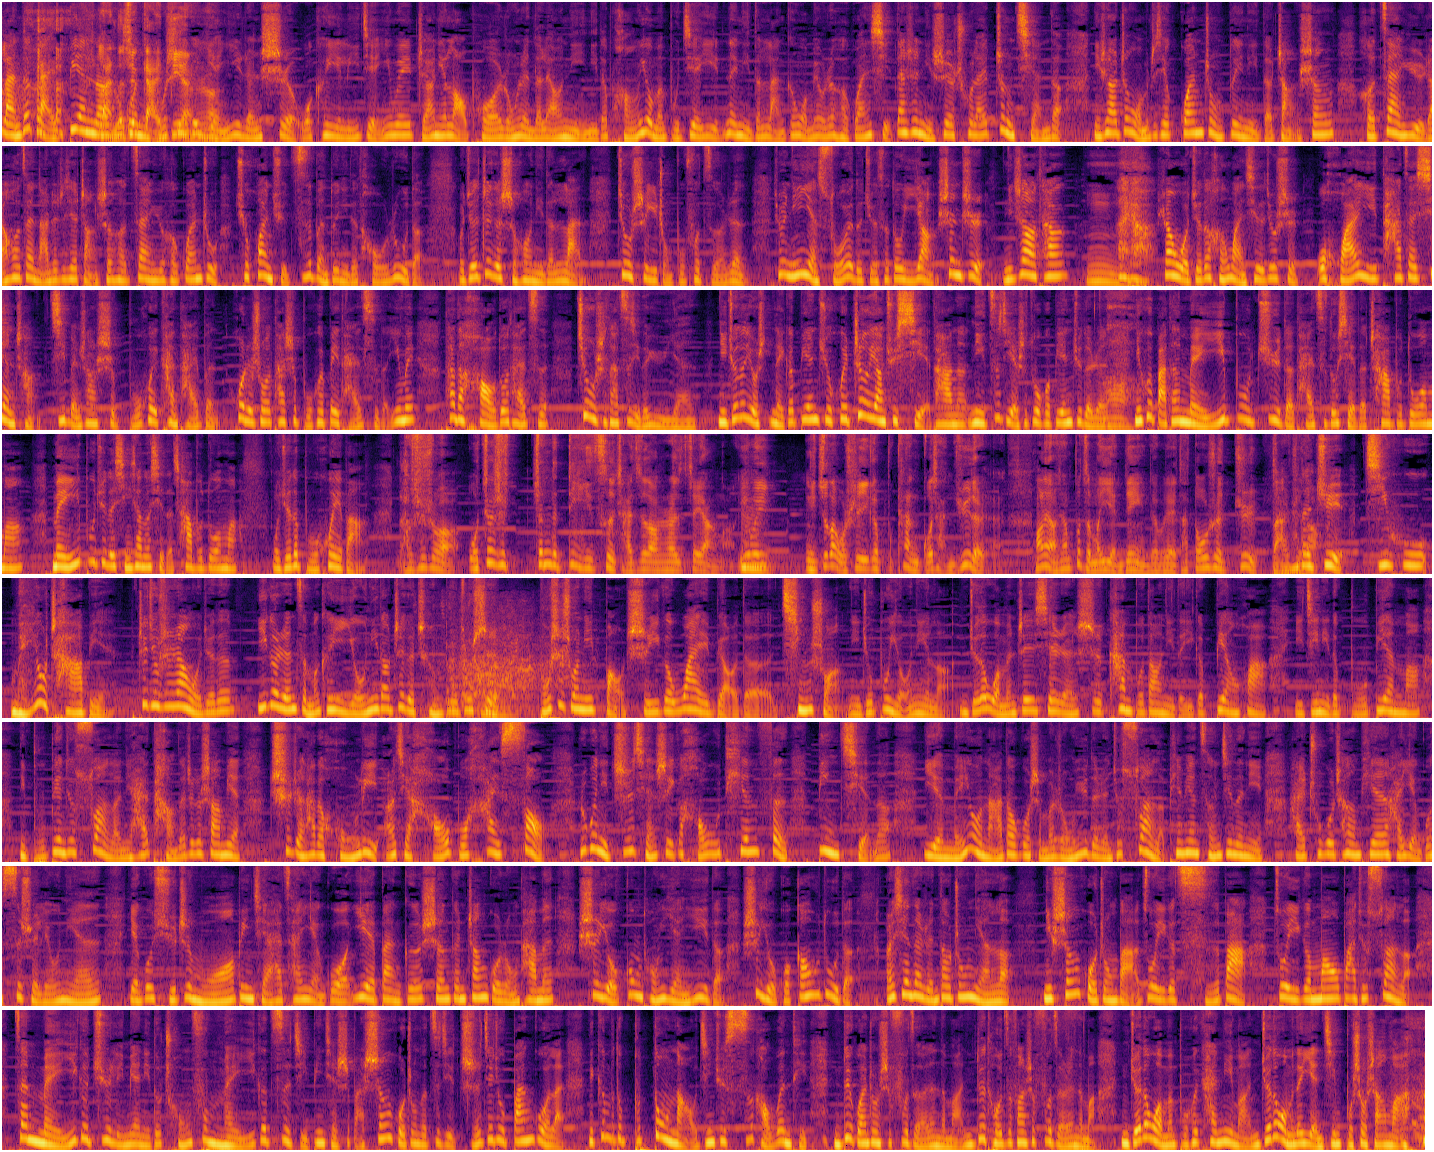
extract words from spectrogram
懒得改变呢。如果你不是一个演艺人士，我可以理解，因为只要你老婆容忍得了你，你的朋友们不介意，那你的懒跟我没有任何关系。但是你是要出来挣钱的，你是要挣我们这些观众对你的掌声和赞誉，然后再拿着这些掌声和赞誉和关注去换取资本对你的投入的。我觉得这个时候你的懒就是一种不负责任，就是你演所有的角色都一样，甚至你知道他，嗯，哎呀，让我觉得很惋惜的就是，我怀疑他在现场基本上是不会看台本，或者说他是不会背台词的，因为他的好多台词就是他自己的语言。你觉得有哪个编剧会这样去写他呢？你自己也是做过编剧的人，你会把他每一部剧的台词都写的差不多吗？每一部剧的形象都写的差不多吗？我觉得不会吧。老实说，我这是真的第一次才知道他是这样的，因为。你知道我是一个不看国产剧的人，黄磊好像不怎么演电影，对不对？他都是剧，他的剧几乎没有差别，这就是让我觉得。一个人怎么可以油腻到这个程度？就是不是说你保持一个外表的清爽，你就不油腻了？你觉得我们这些人是看不到你的一个变化以及你的不变吗？你不变就算了，你还躺在这个上面吃着它的红利，而且毫不害臊。如果你之前是一个毫无天分，并且呢也没有拿到过什么荣誉的人就算了，偏偏曾经的你还出过唱片，还演过《似水流年》，演过徐志摩，并且还参演过夜。伴歌声跟张国荣他们是有共同演绎的，是有过高度的。而现在人到中年了，你生活中吧，做一个词霸，做一个猫霸就算了，在每一个剧里面，你都重复每一个自己，并且是把生活中的自己直接就搬过来，你根本都不动脑筋去思考问题。你对观众是负责任的吗？你对投资方是负责任的吗？你觉得我们不会看腻吗？你觉得我们的眼睛不受伤吗？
